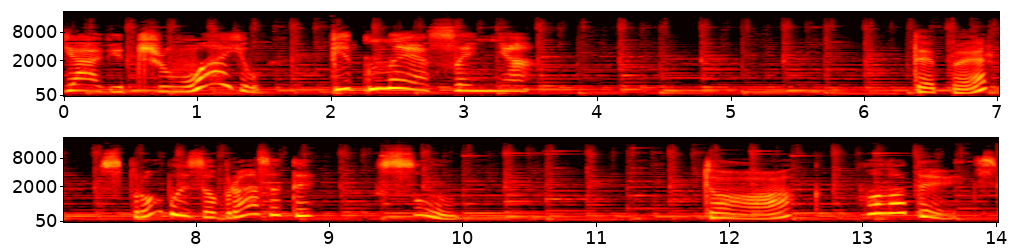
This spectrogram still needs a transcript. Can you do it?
Я відчуваю піднесення. Тепер спробуй зобразити сум. Так, молодець.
